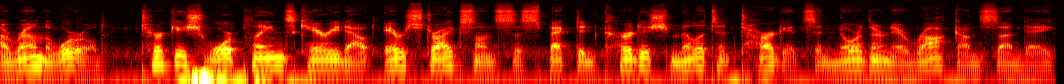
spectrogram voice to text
Around the world, Turkish warplanes carried out airstrikes on suspected Kurdish militant targets in northern Iraq on Sunday,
